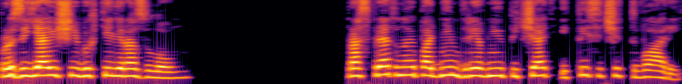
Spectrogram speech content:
про зияющий в их теле разлом, про спрятанную под ним древнюю печать и тысячи тварей,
